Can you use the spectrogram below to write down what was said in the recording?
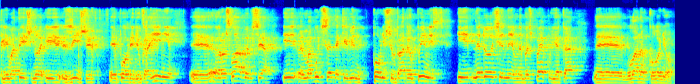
кліматично і з інших поглядів країні Е, розслабився, і, е, мабуть, все-таки він повністю втратив пильність і недооцінив небезпеку, яка е, була навколо нього.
